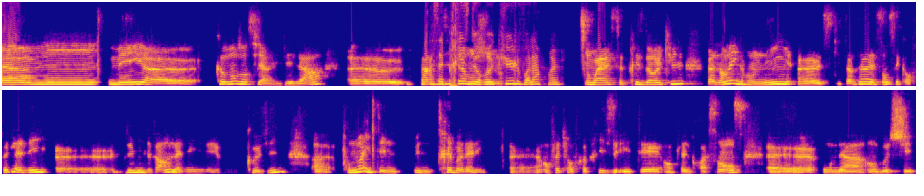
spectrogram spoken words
euh, mais euh, comment j'en suis arrivée là? Euh, Par cette prise de recul, voilà. Ouais. Ouais, cette prise de recul. Ben, dans les grandes lignes, ce qui est intéressant, c'est qu'en fait l'année 2020, l'année Covid, pour moi, a été une, une très bonne année. En fait, l'entreprise était en pleine croissance. on a embauché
